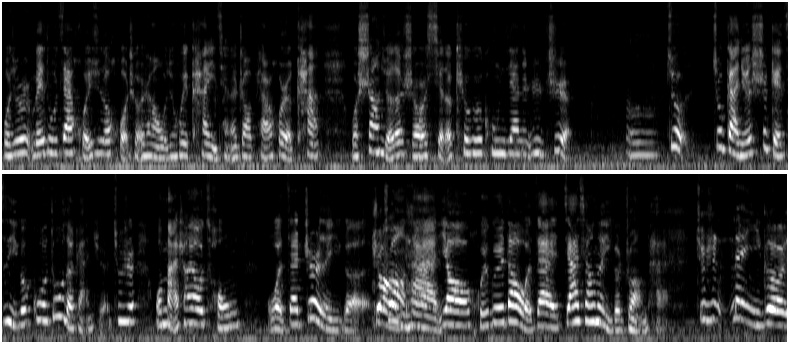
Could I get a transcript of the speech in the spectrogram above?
我就是唯独在回去的火车上，我就会看以前的照片儿，或者看我上学的时候写的 QQ 空间的日志，嗯就就感觉是给自己一个过渡的感觉，就是我马上要从我在这儿的一个状状态要回归到我在家乡的一个状态。就是那一个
